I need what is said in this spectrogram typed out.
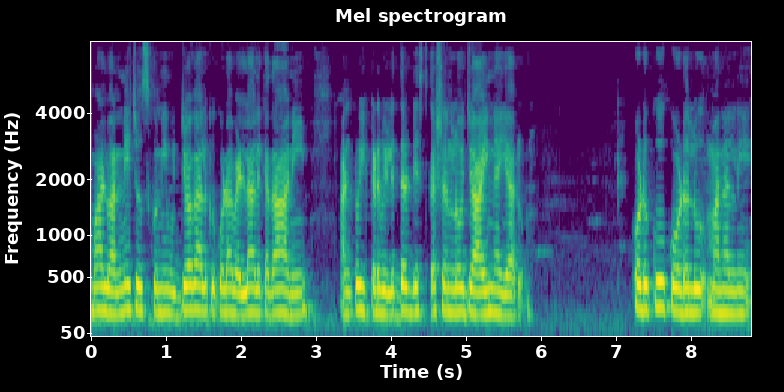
వాళ్ళు అన్నీ చూసుకుని ఉద్యోగాలకు కూడా వెళ్ళాలి కదా అని అంటూ ఇక్కడ వీళ్ళిద్దరు డిస్కషన్లో జాయిన్ అయ్యారు. కొడుకు కోడలు మనల్ని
